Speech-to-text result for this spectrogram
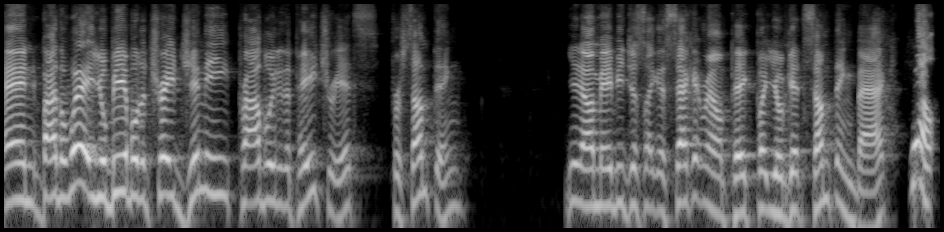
And by the way, you'll be able to trade Jimmy probably to the Patriots for something. You know, maybe just like a second round pick, but you'll get something back. Well,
